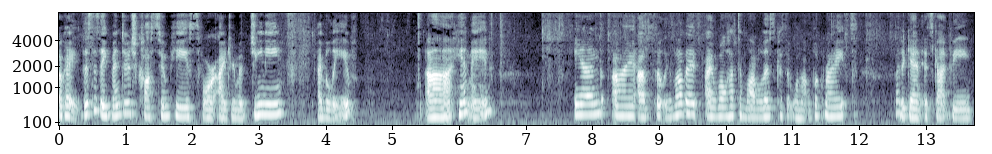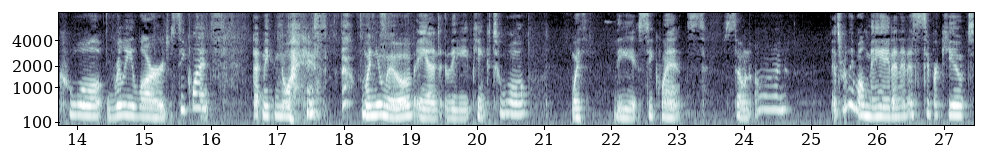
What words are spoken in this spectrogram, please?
Okay, this is a vintage costume piece for I Dream of Jeannie, I believe. Uh, handmade. And I absolutely love it. I will have to model this because it will not look right. But again, it's got the cool, really large sequins that make noise when you move and the pink tulle with the sequence sewn on. It's really well made and it is super cute.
